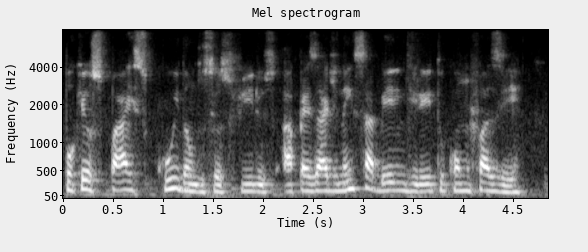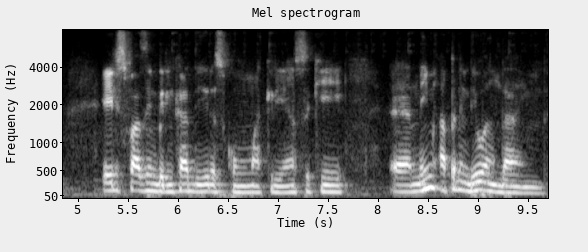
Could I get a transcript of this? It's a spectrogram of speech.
Porque os pais cuidam dos seus filhos apesar de nem saberem direito como fazer. Eles fazem brincadeiras como uma criança que é, nem aprendeu a andar ainda.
